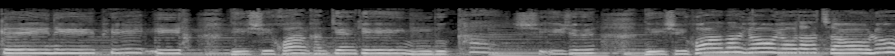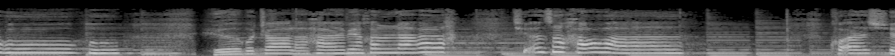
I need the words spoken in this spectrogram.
给你披衣。你喜欢看电影不看喜剧，你喜欢慢悠悠的走路。越过栅栏，海边很蓝。天色好晚，快些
